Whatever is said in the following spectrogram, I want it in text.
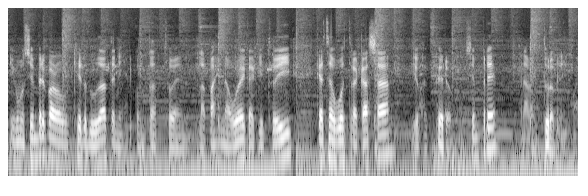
y como siempre, para cualquier duda tenéis el contacto en la página web, aquí estoy, que esta es vuestra casa y os espero, como siempre, en Aventura Bilingüe.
